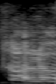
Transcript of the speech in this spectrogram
চলো।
